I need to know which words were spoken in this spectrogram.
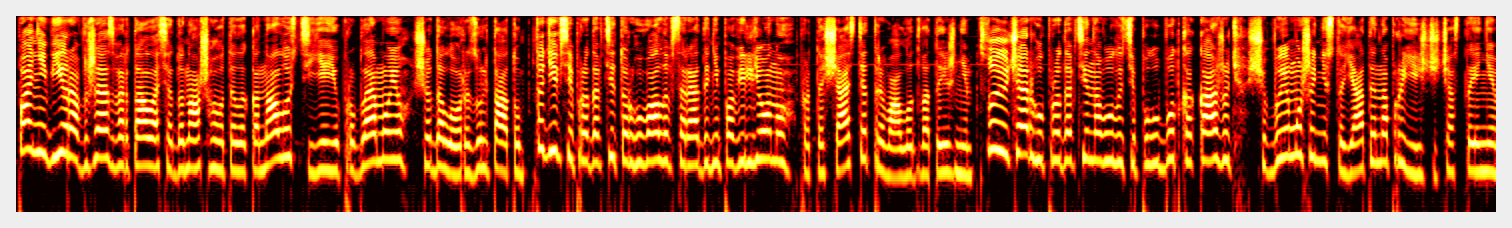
Пані Віра вже зверталася до нашого телеканалу з цією проблемою, що дало результату. Тоді всі продавці торгували всередині павільйону, проте щастя тривало два тижні. В свою чергу продавці на вулиці Полуботка кажуть, що вимушені стояти на проїжджій частині.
